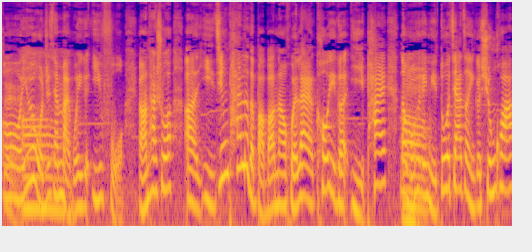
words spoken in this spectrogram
哦，因为我之前买过一个衣服，然后他说，呃，已经拍了的宝宝呢，回来扣一个已拍，那我们会给你多加赠一个胸花，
